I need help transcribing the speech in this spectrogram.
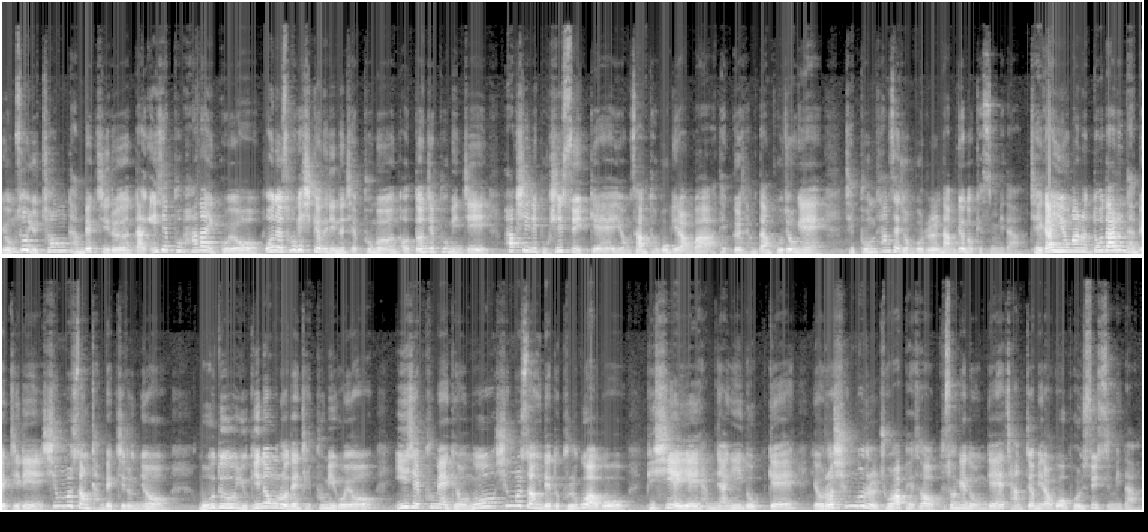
염소 유청 단백질은 딱 이 제품 하나 있고요. 오늘 소개시켜드리는 제품은 어떤 제품인지 확실히 보실 수 있게 영상 더보기란과 댓글 상단 고정에 제품 상세 정보를 남겨놓겠습니다. 제가 이용하는 또 다른 단백질인 식물성 단백질은요. 모두 유기농으로 된 제품이고요. 이 제품의 경우 식물성인데도 불구하고 BCAA 함량이 높게 여러 식물을 조합해서 구성해 놓은 게 장점이라고 볼 수 있습니다.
